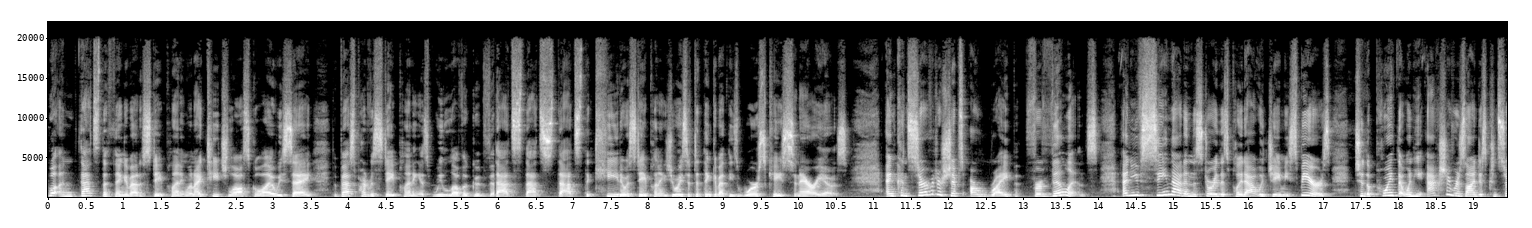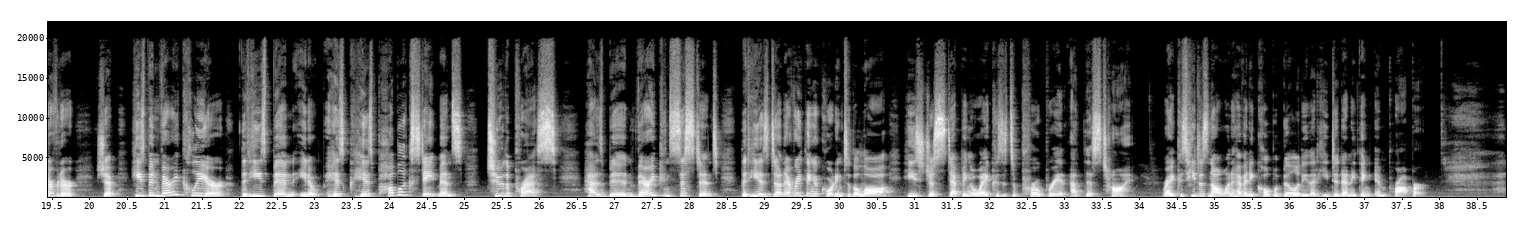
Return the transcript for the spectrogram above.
Well, and that's the thing about estate planning. When I teach law school, I always say the best part of estate planning is we love a good. Villain. That's that's that's the key to estate planning. Is you always have to think about these worst case scenarios, and conservatorships are ripe for villains. And you've seen that in the story that's played out with Jamie Spears to the point that when he actually resigned his conservatorship, he's been very clear that he's been, you know, his his public statements to the press has been very consistent that he has done everything according to the law. He's just stepping away because it's appropriate at this time, right? Because he does not want to have any culpability that he did anything improper.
